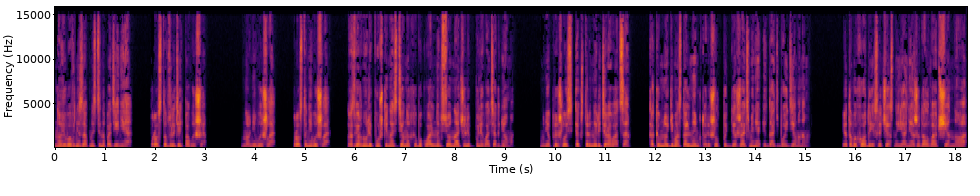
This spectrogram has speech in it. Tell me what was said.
но и во внезапности нападения. Просто взлететь повыше. Но не вышло. Просто не вышло. Развернули пушки на стенах и буквально все начали поливать огнем. Мне пришлось экстренно ретироваться, как и многим остальным, кто решил поддержать меня и дать бой демонам. Этого хода, если честно, я не ожидал вообще, но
